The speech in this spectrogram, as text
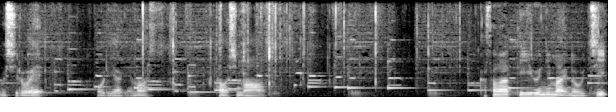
後ろへ折り上げます。倒します。重なっている2枚のうち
